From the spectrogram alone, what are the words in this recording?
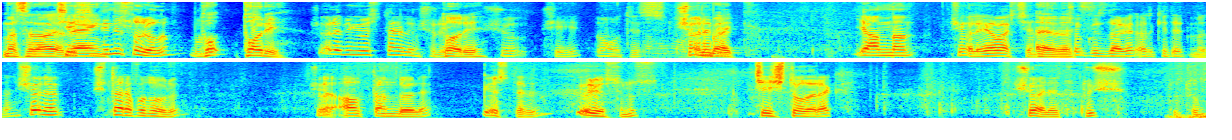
mesela Çeşidini renk, soralım. Bunu. to- tori. Şöyle bir gösterelim şurayı. Tori. Şu şeyi domates. Şöyle Bak, bir yandan şöyle yavaşça Evet. çok hızlı hareket etmeden. Şöyle şu tarafa doğru. Şöyle alttan böyle gösterelim. Görüyorsunuz. Çeşit olarak şöyle tutuş, tutum.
